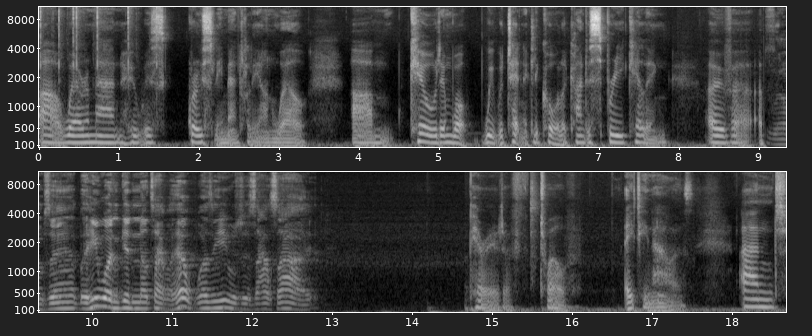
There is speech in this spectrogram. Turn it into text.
uh, where a man who was grossly mentally unwell um, killed in what we would technically call a kind of spree killing over. A- you know what I'm saying? But he wasn't getting no type of help, was he? He was just outside. A Period of 12, 18 hours. And,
